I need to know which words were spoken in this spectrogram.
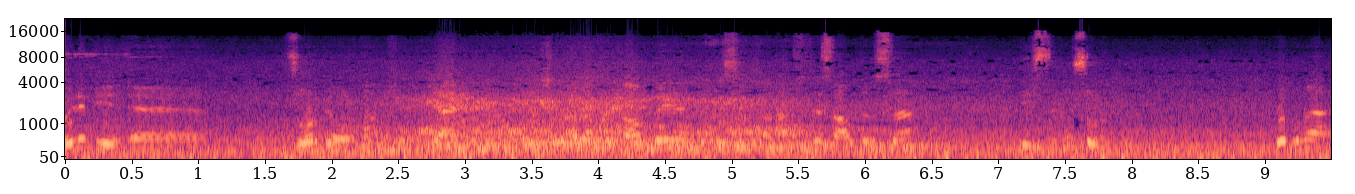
öyle bir e, zor bir ortam ki yani şimdi adamla kavgaya gitseniz adam size saldırırsa bir sürü sorun. Ve buna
